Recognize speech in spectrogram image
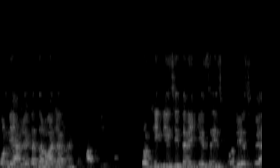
वो न्यायालय का दरवाज़ा खटखटाती है। तो ठीक इसी तरीके से इस प्रदेश में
